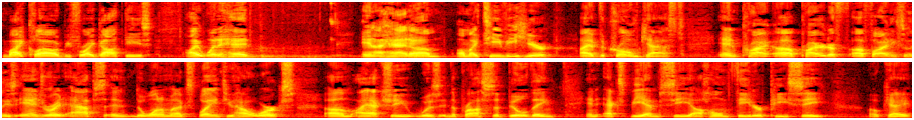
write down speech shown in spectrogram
MyCloud, before I got these, I went ahead and I had um, on my TV here, I have the Chromecast. And pri uh, prior to uh, finding some of these Android apps, and the one I'm going to explain to you how it works, um, I actually was in the process of building an XBMC uh, home theater PC. Okay,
